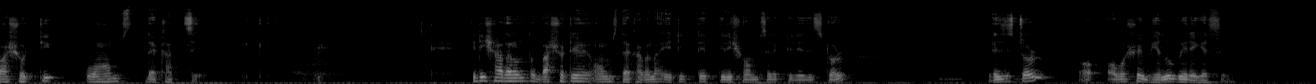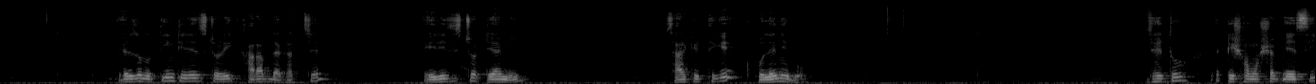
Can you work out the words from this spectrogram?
বাষট্টি ওহমস দেখাচ্ছে। এটি সাধারণত বাষট্টি ওহমস দেখাবে না, এটি তেত্রিশ ওহমসের একটি রেজিস্টর। রেজিস্টর অবশ্যই ভ্যালু বেড়ে গেছে। এর জন্য তিনটি রেজিস্টরই খারাপ দেখাচ্ছে। এই রেজিস্টরটি আমি সার্কিট থেকে খুলে নেব। যেহেতু একটি সমস্যা পেয়েছি,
